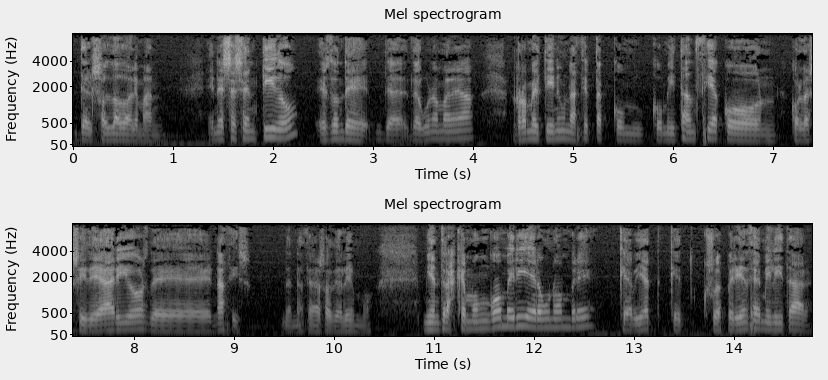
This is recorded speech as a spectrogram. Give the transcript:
del soldado alemán. En ese sentido es donde, de, alguna manera, Rommel tiene una cierta concomitancia con, los idearios de nazis, del nacionalsocialismo. Mientras que Montgomery era un hombre que había que su experiencia militar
